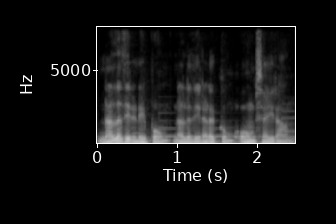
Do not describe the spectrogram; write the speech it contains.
நல்லது நினைப்போம் நல்லது நடக்கும். ஓம் சைராம்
